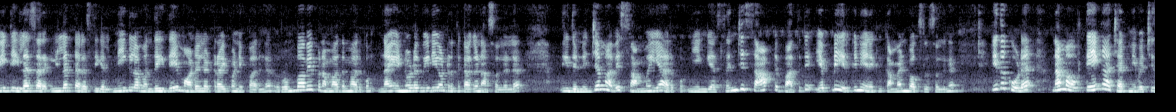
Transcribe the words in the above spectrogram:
வீட்டு இளசர இல்லத்தரசிகள் நீங்களும் வந்து இதே மாடலில் ட்ரை பண்ணி பாருங்கள் ரொம்பவே பிரமாதமாக இருக்கும். நான் என்னோடய வீடியோன்றதுக்காக நான் சொல்லலை. இது நிஜமாகவே செம்மையாக இருக்கும். நீங்கள் செஞ்சு சாப்பிட்டு பார்த்துட்டு எப்படி இருக்குன்னு எனக்கு கமெண்ட் பாக்ஸில் சொல்லுங்கள் இது கூட நம்ம தேங்காய் சட்னி வச்சு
